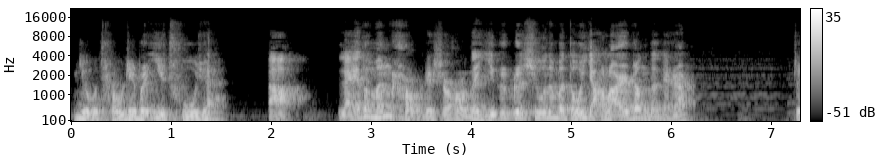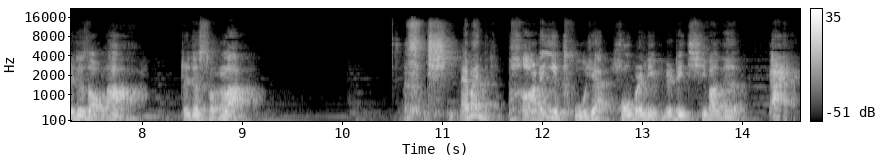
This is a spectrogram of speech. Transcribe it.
扭头这边一出去啊。来到门口的时候，那一个个兄弟们都扬了二正的在这儿，这就走了，这就怂了。起来吧，你趴着一出去，后边领着这七八个，哎，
